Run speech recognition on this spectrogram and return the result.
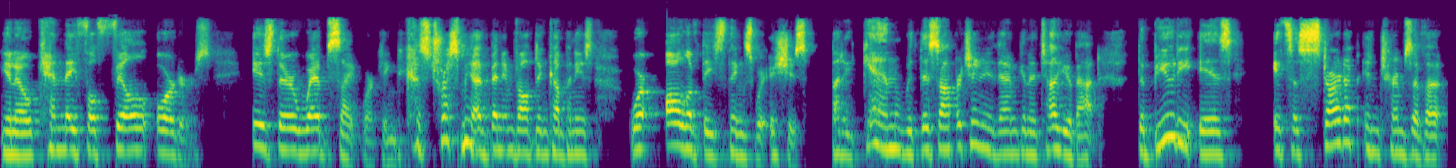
You know, can they fulfill orders? Is their website working? Because trust me, I've been involved in companies where all of these things were issues. But again, with this opportunity that I'm going to tell you about, the beauty is it's a startup in terms of a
